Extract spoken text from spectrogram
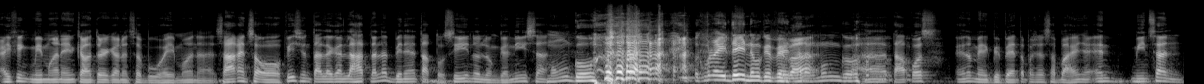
I think may mga na-encounter ka nun sa buhay mo na sa akin sa office, yung talagang lahat na lang binenta, tosino, longganisa. Munggo. Pag Friday na magbebenta Diba? ng munggo. Ah, tapos, ano, may nagbebenta pa siya sa bahay niya. And minsan,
